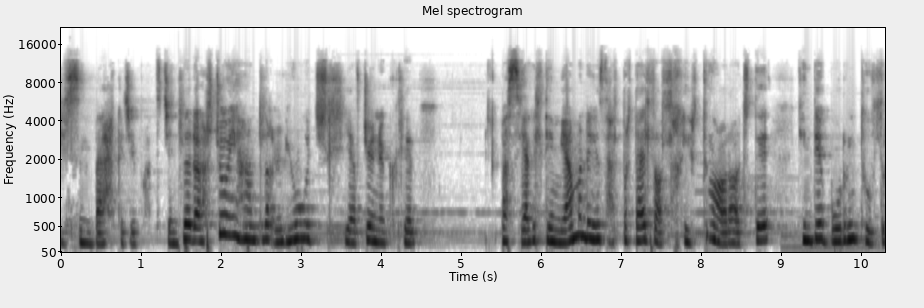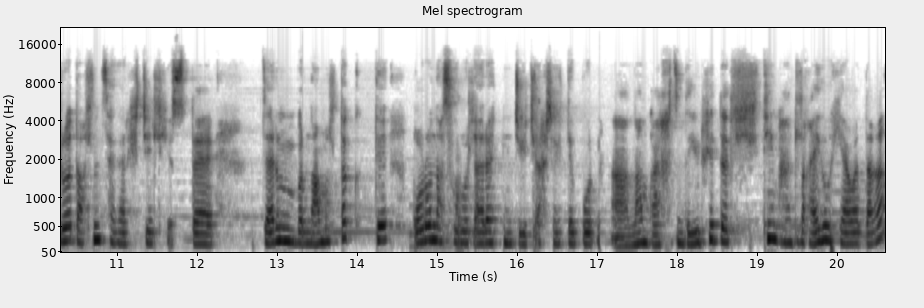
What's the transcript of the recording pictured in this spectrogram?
хэлсэн байх гэж бодож байна. Тэгэхээр орчин үеийн хандлага юу гэж явж байна гэхээр бас яг л тийм ямар нэгэн салбарт аль болох эртэн ороод те тэндээ бүрэн төвлөрөөд олон цагаар хичээлэх ёстой. Зарим бүр номлодог те 3 нас хүрвэл оройтон ч гэж ах шиг те бүр ном гаргацсан. Тэ ерөөхдөө тийм хандлага айгүй их яваад байгаа.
